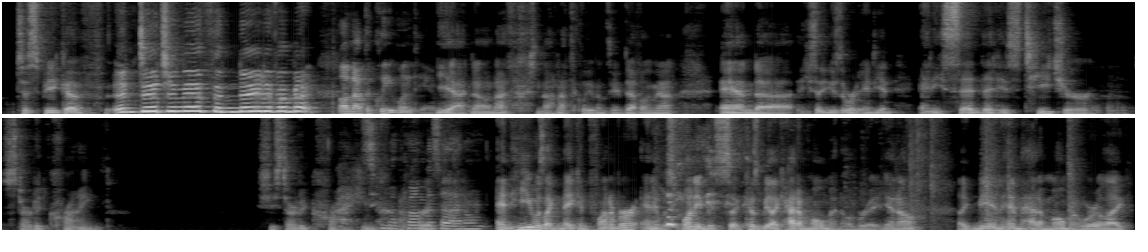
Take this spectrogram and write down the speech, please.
to speak of indigenous and Native American. oh, not the Cleveland team. Yeah, no, not no, not the Cleveland team, definitely not. And uh, he said use the word Indian, and he said that his teacher started crying. She started crying, See, my over problem it. is that I don't. and he was like making fun of her, and it was funny because we like had a moment over it, you know, like me and him had a moment where we were like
